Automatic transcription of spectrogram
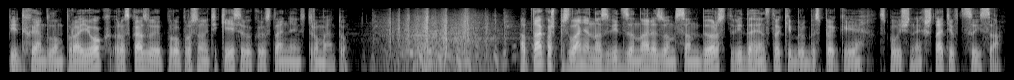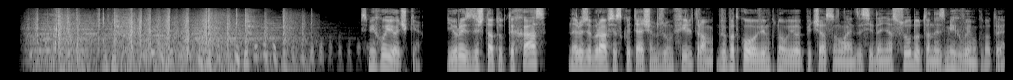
під хендлом PryOk розказує про просунуті кейси використання інструменту. А також посилання на звіт з аналізом Sunburst від Агентства кібербезпеки Сполучених Штатів ЦИСА. Сміхуйочки. Юрист зі штату Техас не розібрався з котячим зум-фільтром, випадково вімкнув його під час онлайн-засідання суду та не зміг вимкнути.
